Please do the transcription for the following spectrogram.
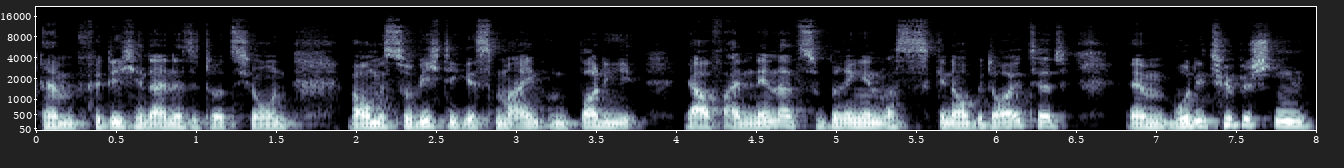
für dich in deiner Situation, warum es so wichtig ist, Mind und Body ja auf einen Nenner zu bringen, was es genau bedeutet, ähm, wo die typischen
